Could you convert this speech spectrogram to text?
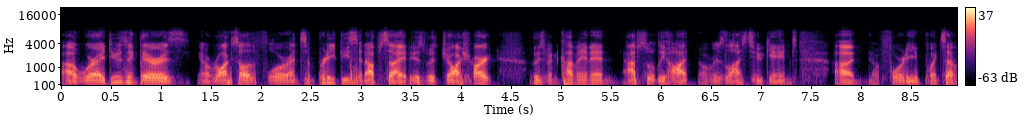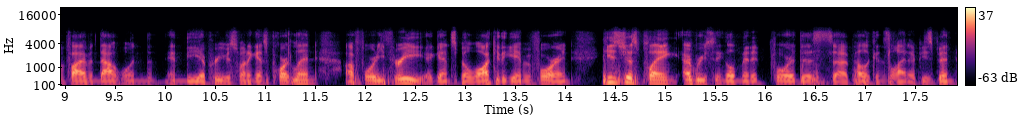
uh, where I do think there is you know rock solid floor and some pretty decent upside is with Josh Hart, who's been coming in absolutely hot over his last two games. Uh, 40.75 in that one, in the uh, previous one against Portland, uh, 43 against Milwaukee the game before, and he's just playing every single minute for this uh, Pelicans lineup. He's been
